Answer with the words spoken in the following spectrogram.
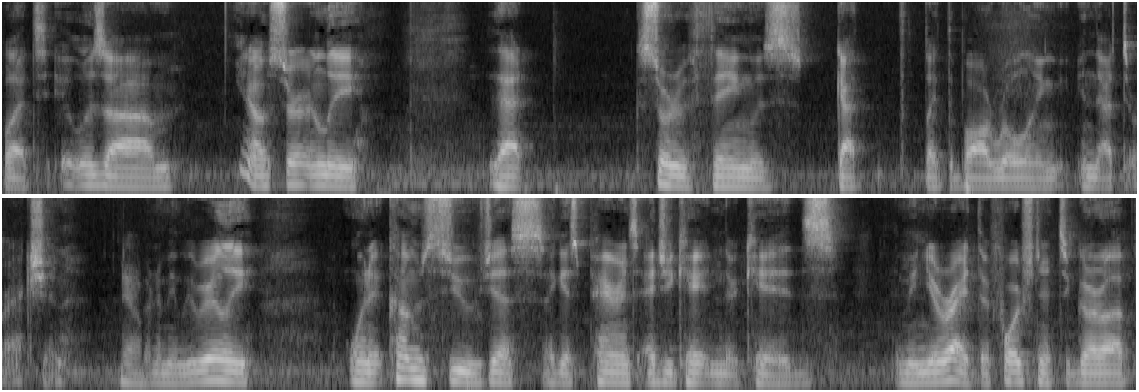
But it was, um, you know, certainly that sort of thing was got like the ball rolling in that direction. Yeah. But I mean, we really, when it comes to just, I guess, parents educating their kids, I mean, you're right. They're fortunate to grow up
